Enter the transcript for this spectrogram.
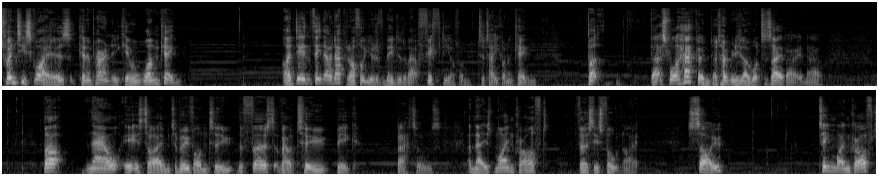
20 squires can apparently kill one king. I didn't think that would happen. I thought you'd have needed about 50 of them to take on a king. But that's what happened. I don't really know what to say about it now. But now it is time to move on to the first of our two big battles. And that is Minecraft versus Fortnite. So, Team Minecraft,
